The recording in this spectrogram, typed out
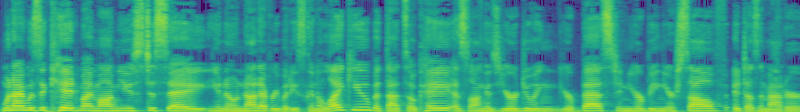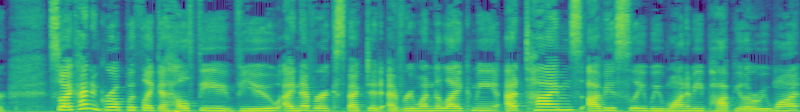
when I was a kid, my mom used to say, you know, not everybody's going to like you, but that's okay as long as you're doing your best and you're being yourself, it doesn't matter. So I kind of grew up with like a healthy view. I never expected everyone to like me. At times, obviously, we want to be popular, we want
